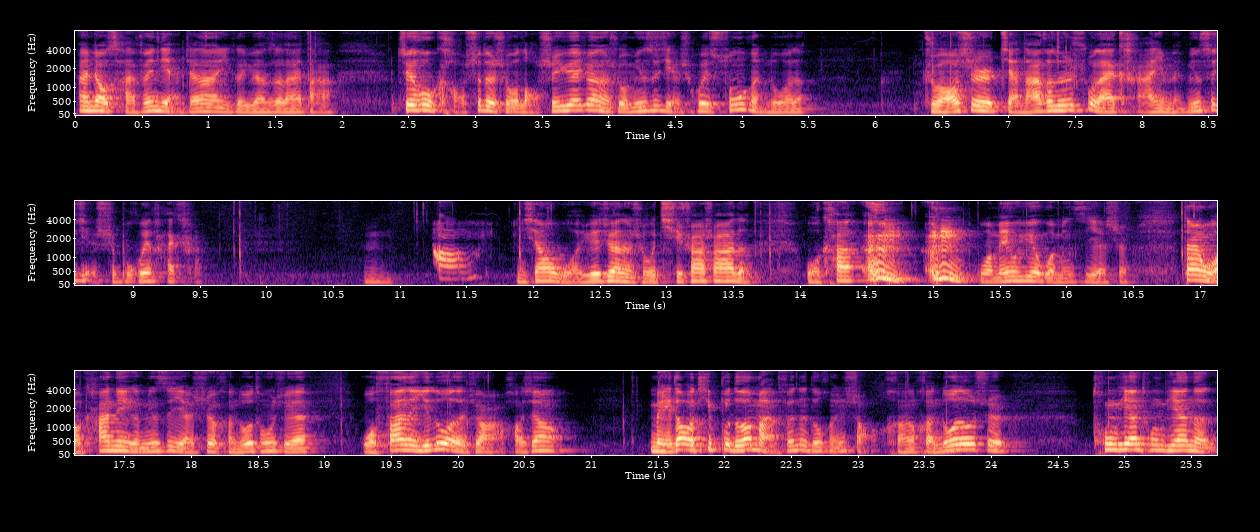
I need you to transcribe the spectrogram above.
按照采分点这样一个原则来答。最后考试的时候，老师阅卷的时候，名词解释会松很多的，主要是简答和论述来卡你们，名词解释不会太卡。嗯，好，你像我阅卷的时候齐刷刷的，我看 我没有阅过名词解释，但是我看那个名词解释，很多同学我翻了一摞的卷儿，好像每道题不得满分的都很少，很很多都是通篇通篇的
